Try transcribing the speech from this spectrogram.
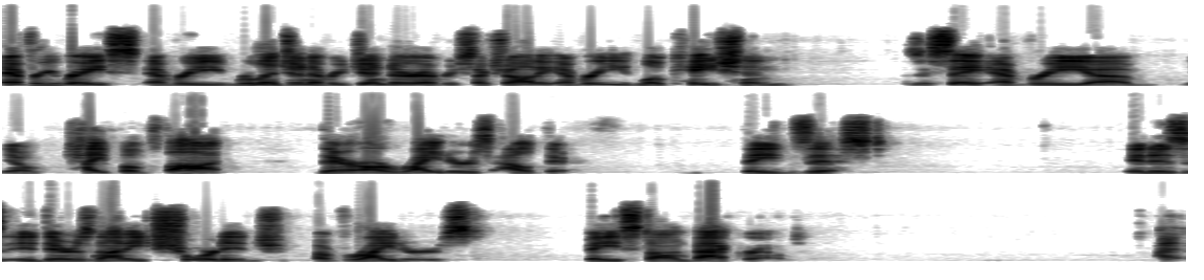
every race, every religion, every gender, every sexuality, every location. As I say, every uh, you know type of thought. There are writers out there. They exist. It is it, there is not a shortage of writers based on background. I,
